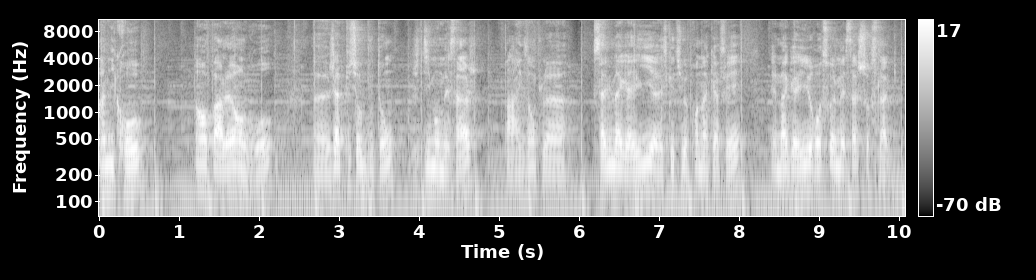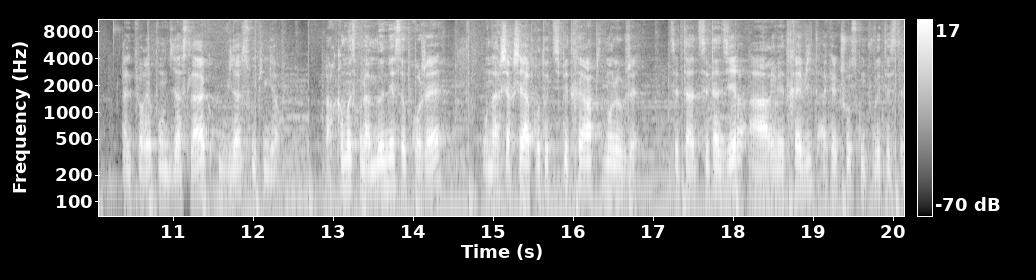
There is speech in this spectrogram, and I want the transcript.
un micro, un haut-parleur en gros. Euh, j'appuie sur le bouton, je dis mon message. Par exemple, euh, Salut Magali, est-ce que tu veux prendre un café ?» Et Magali reçoit le message sur Slack. Elle peut répondre via Slack ou via son Pinger. Alors comment est-ce qu'on a mené ce projet? On a cherché à prototyper très rapidement l'objet, c'est-à-dire à arriver très vite à quelque chose qu'on pouvait tester.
